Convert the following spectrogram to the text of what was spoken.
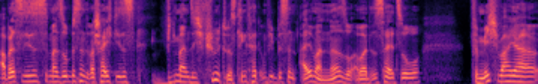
aber das ist dieses mal so ein bisschen, wahrscheinlich dieses, wie man sich fühlt. Und das klingt halt irgendwie ein bisschen albern, ne? So, aber das ist halt so, für mich war ja,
